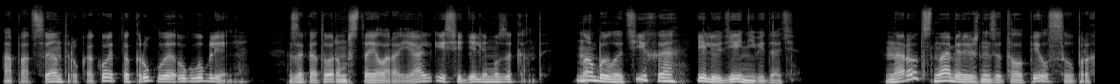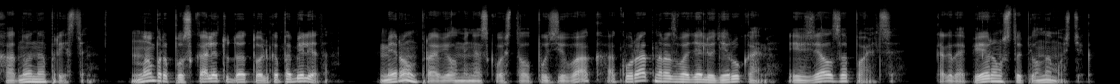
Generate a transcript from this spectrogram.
а по центру какое-то круглое углубление, за которым стоял рояль и сидели музыканты. Но было тихо и людей не видать. Народ с набережной затолпился у проходной на пристань, но пропускали туда только по билетам. Мирон провел меня сквозь толпу зевак, аккуратно разводя людей руками, и взял за пальцы, когда первым ступил на мостик.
